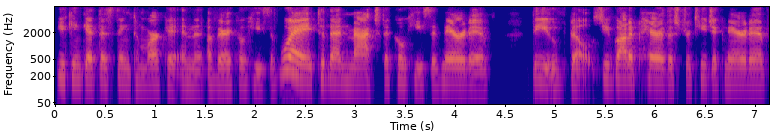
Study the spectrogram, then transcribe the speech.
you can get this thing to market in a very cohesive way to then match the cohesive narrative that you've built. So you've got to pair the strategic narrative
